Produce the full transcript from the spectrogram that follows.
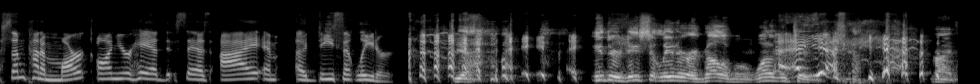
some kind of mark on your head that says I am a decent leader. yeah. Either a decent leader or gullible, one of the uh, two. yes. Yeah. Right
